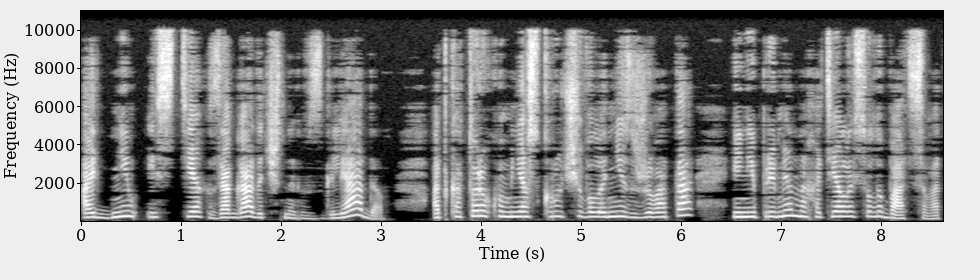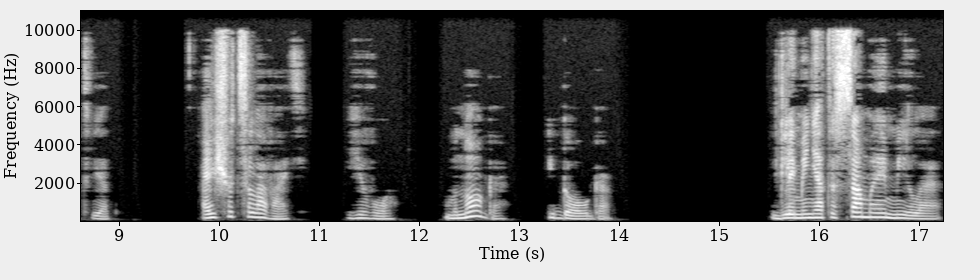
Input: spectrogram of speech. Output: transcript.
одним из тех загадочных взглядов, от которых у меня скручивало низ живота и непременно хотелось улыбаться в ответ. А еще целовать его много и долго. Для меня ты самая милая,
